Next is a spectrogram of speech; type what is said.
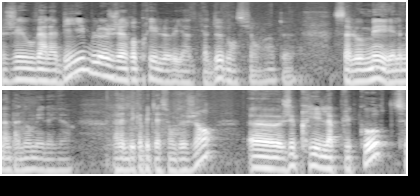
j'ai ouvert la Bible, j'ai repris le. Il y, a, deux mentions hein, de Salomé, elle n'est même pas nommée d'ailleurs, à la décapitation de Jean. Euh, j'ai pris la plus courte,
